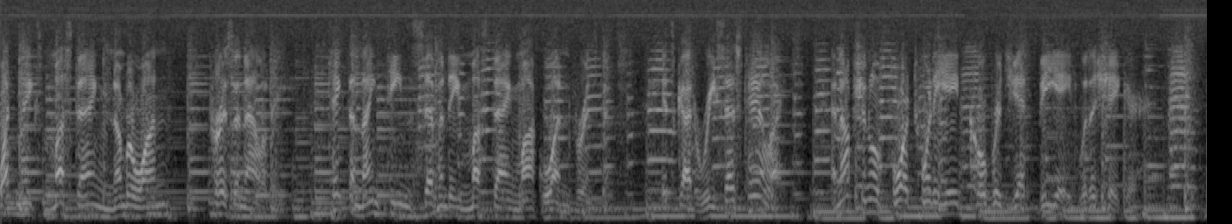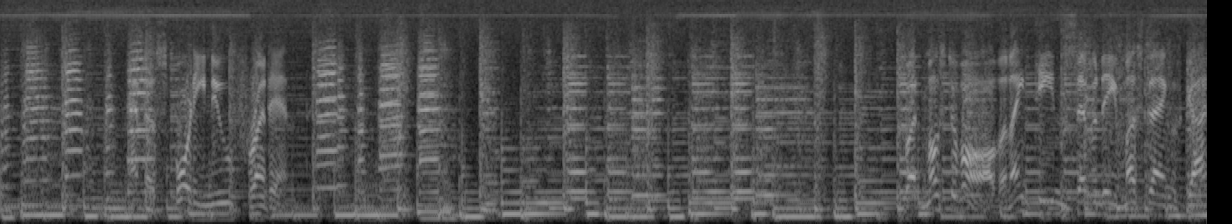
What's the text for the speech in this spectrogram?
What makes Mustang number one? Personality. Take the 1970 Mustang Mach 1, for instance. It's got recessed taillights, an optional 428 Cobra Jet V8 with a shaker, and a sporty new front end. But most of all, the 1970 Mustang's got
